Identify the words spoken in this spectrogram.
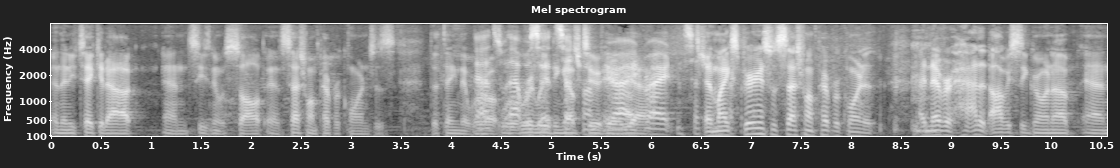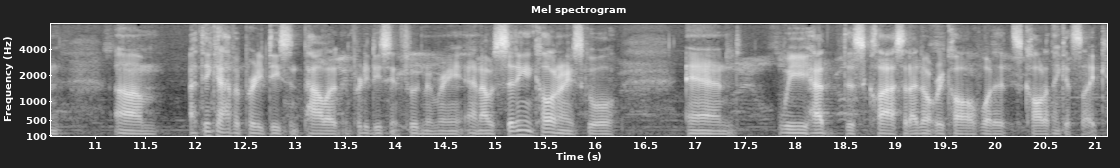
And then you take it out and season it with salt and Szechuan peppercorns is the thing that we're, That's- we're, that we're leading up to here. right, yeah. right, and Szechuan And my experience with Szechuan peppercorn, I never had it obviously growing up, and um, I think I have a pretty decent palate and pretty decent food memory. And I was sitting in culinary school, and we had this class that I don't recall what it's called. I think it's like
